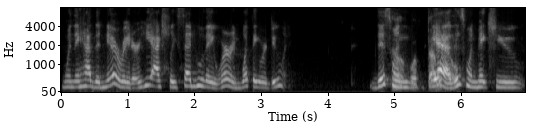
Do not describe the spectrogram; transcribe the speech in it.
when they had the narrator. He actually said who they were and what they were doing. This Oh, one, well, yeah, this one makes you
